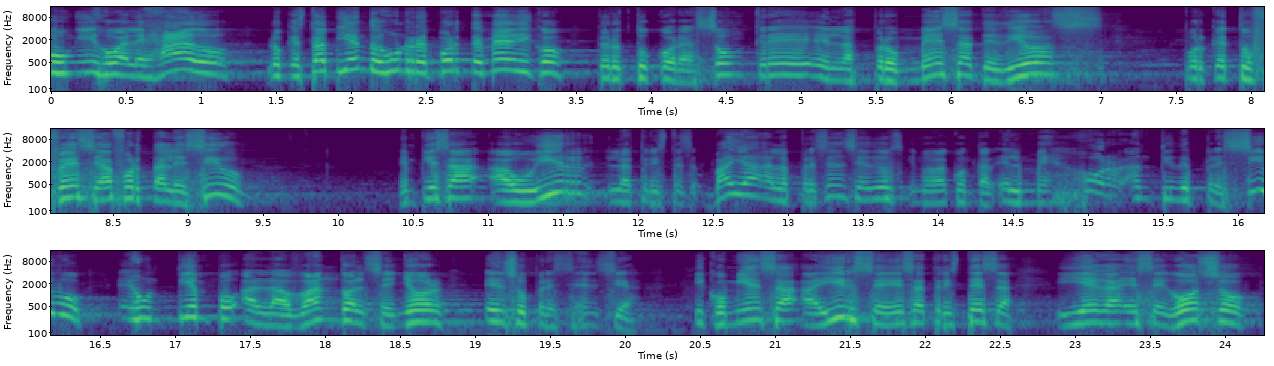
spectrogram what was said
un hijo alejado, lo que estás viendo es un reporte médico, pero tu corazón cree en las promesas de Dios porque tu fe se ha fortalecido. Empieza a huir la tristeza. Vaya a la presencia de Dios y me va a contar. El mejor antidepresivo es un tiempo alabando al Señor en su presencia. Y comienza a irse esa tristeza y llega ese gozo,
